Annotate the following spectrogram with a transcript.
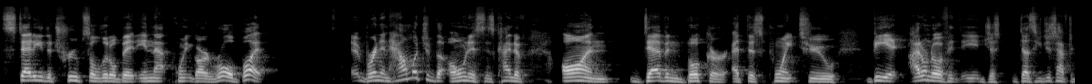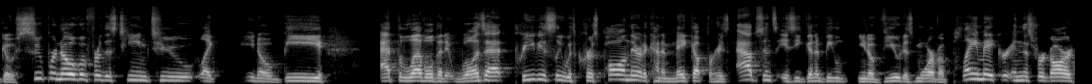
steady the troops a little bit in that point guard role. But Eh, Brendan, how much of the onus is kind of on Devin Booker at this point to be it? I don't know if it, it, just does he just have to go supernova for this team to like, you know, be at the level that it was at previously with Chris Paul in there to kind of make up for his absence? Is he going to be, you know, viewed as more of a playmaker in this regard?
